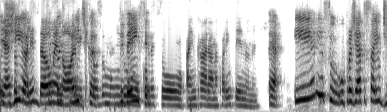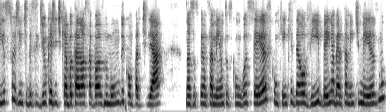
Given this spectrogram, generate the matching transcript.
e essa solidão enorme que todo mundo vivência. começou a encarar na quarentena, né? É. E é isso, o projeto saiu disso, a gente decidiu que a gente quer botar a nossa voz no mundo e compartilhar nossos pensamentos com vocês, com quem quiser ouvir, bem abertamente mesmo.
